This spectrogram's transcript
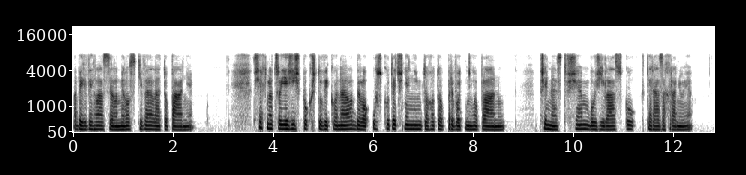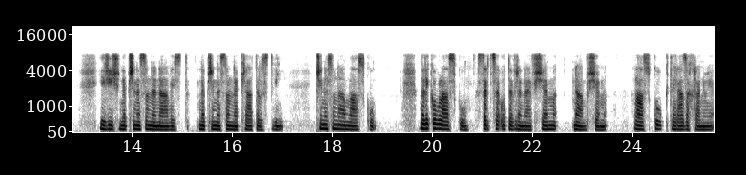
abych vyhlásil milostivé léto páně. Všechno, co Ježíš po křtu vykonal, bylo uskutečněním tohoto prvotního plánu. Přinést všem boží lásku, která zachraňuje. Ježíš nepřinesl nenávist, nepřinesl nepřátelství, přinesl nám lásku. Velikou lásku, srdce otevřené všem, nám všem. Lásku, která zachraňuje.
